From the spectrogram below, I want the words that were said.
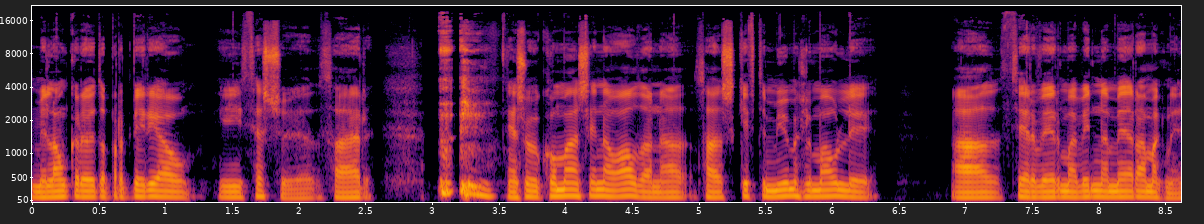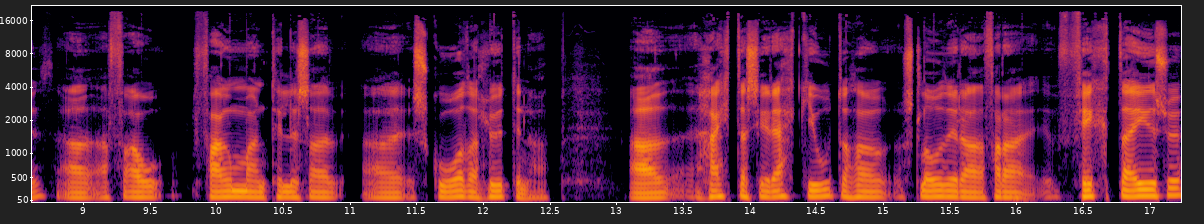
mér langar auðvitað bara að byrja á í þessu, það er eins og við komum aðeins inn á áðan að það skiptir mjög miklu máli að þegar við erum að vinna með ramagnið að, að fá fagmann til þess að, að skoða hlutina að hætta sér ekki út og þá slóðir að fara fykta í þessu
